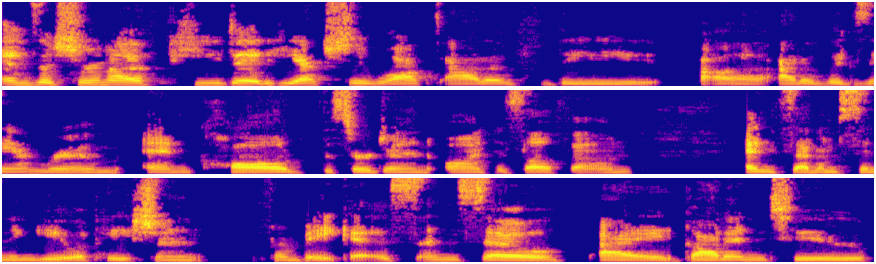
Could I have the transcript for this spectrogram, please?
And so, sure enough, he did. He actually walked out of the uh, out of the exam room and called the surgeon on his cell phone and said, "I'm sending you a patient from Vegas." And so I got into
